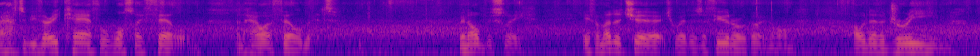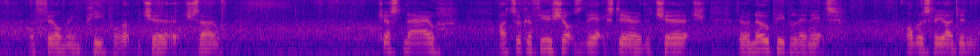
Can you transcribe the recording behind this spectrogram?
I have to be very careful what I film and how I film it. I mean, obviously, if I'm at a church where there's a funeral going on, I would never dream of filming people at the church. So, just now, I took a few shots of the exterior of the church. There were no people in it. Obviously, I didn't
